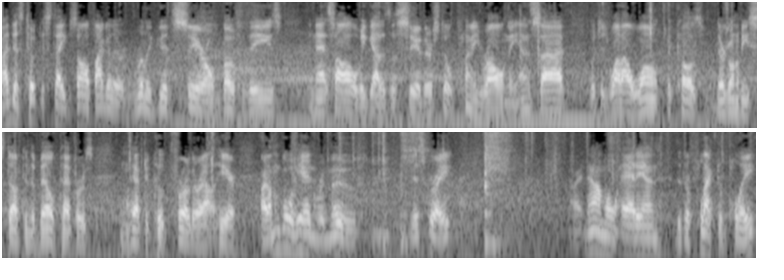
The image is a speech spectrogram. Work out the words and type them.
I just took the steaks off. I got a really good sear on both of these, and that's all we got is a sear. There's still plenty raw on the inside, which is what I want because they're going to be stuffed in the bell peppers, and we'll have to cook further out here. All right, I'm going to go ahead and remove this grate. All right, now I'm going to add in the deflector plate.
